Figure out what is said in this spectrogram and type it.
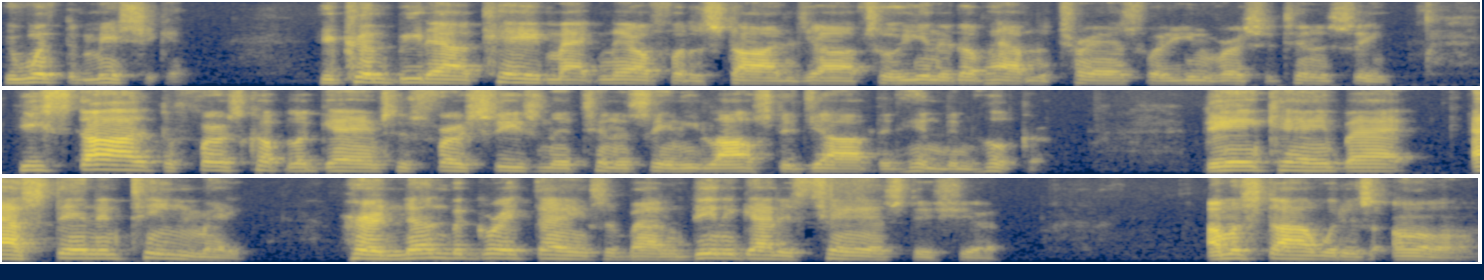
He went to Michigan. He couldn't beat out Cade McNamara for the starting job, so he ended up having to transfer to University of Tennessee. He started the first couple of games his first season in Tennessee, and he lost the job to Hendon Hooker. Then came back, outstanding teammate. Heard nothing but great things about him. Then he got his chance this year. I'm gonna start with his arm.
